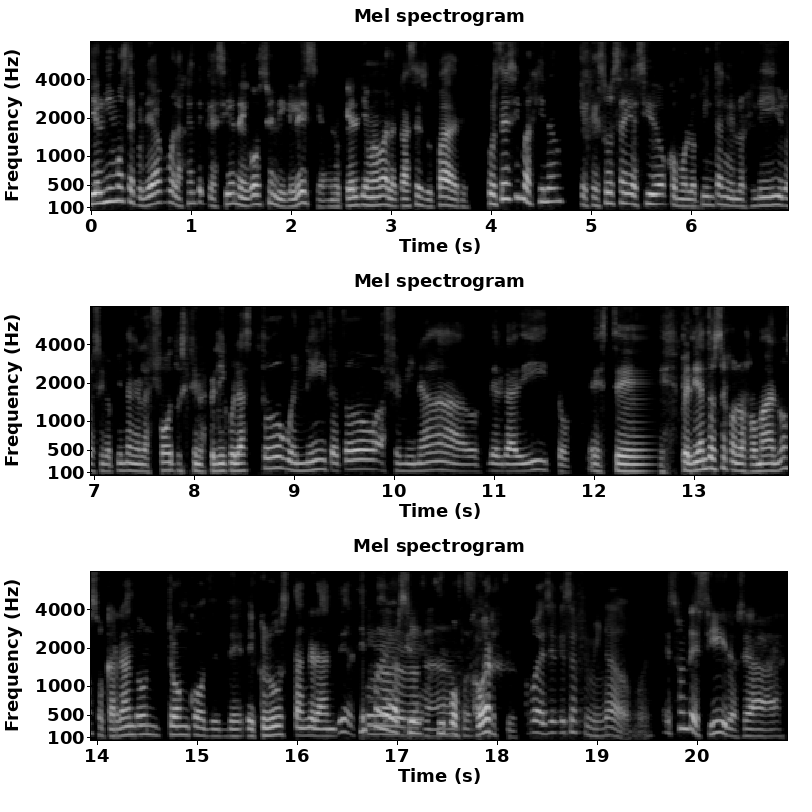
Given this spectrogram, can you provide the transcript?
Y él mismo se peleaba con la gente que hacía negocio en la iglesia, en lo que él llamaba la casa de su padre. ¿Ustedes se imaginan que Jesús haya sido como lo pintan en los libros y lo pintan en las fotos y en las películas? Todo buenito, todo afeminado, delgadito, este, peleándose con los romanos o cargando un tronco de, cruz tan grande. El tipo debe haber sido un tipo fuerte. No puede decir que es afeminado, pues. Es un decir, o sea,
